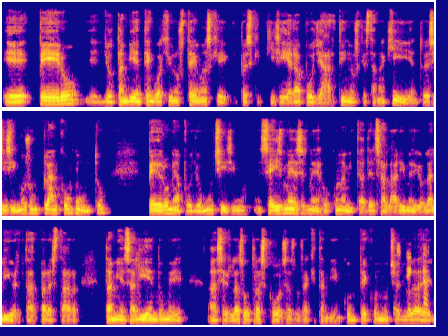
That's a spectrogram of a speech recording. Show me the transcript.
Eh, pero yo también tengo aquí unos temas que, pues, que quisiera apoyarte en los que están aquí. entonces hicimos un plan conjunto. Pedro me apoyó muchísimo. En seis meses me dejó con la mitad del salario y me dio la libertad para estar también saliéndome hacer las otras cosas, o sea que también conté con mucha ayuda de él.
